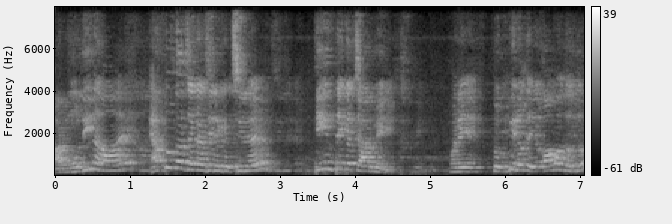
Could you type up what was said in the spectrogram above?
আর মদিনায় এত কাছাকাছি রেখেছিলেন, তিন থেকে চার মিনিট। মানে তকবির হতো, একামত হতো।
